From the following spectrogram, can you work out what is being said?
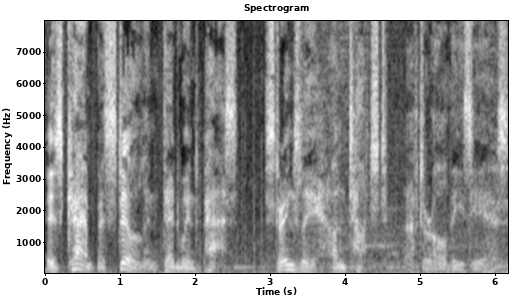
His camp is still in Deadwind Pass, strangely untouched after all these years.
